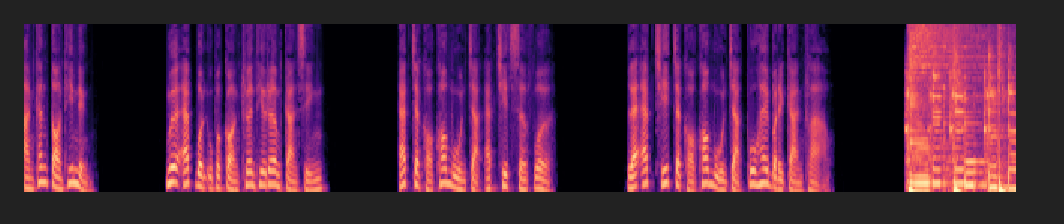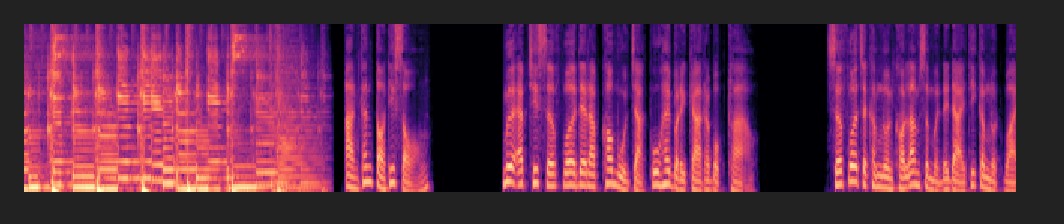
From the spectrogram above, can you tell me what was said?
อ่านขั้นตอนที่ 1 เมื่อแอปบนอุปกรณ์เคลื่อนที่เริ่มการซิงค์แอปจะขอข้อมูลจากแอปชีตเซิร์ฟเวอร์และแอปชีตจะขอข้อมูลจากผู้ให้บริการคลาวด์ อ่านขั้นตอนที่ 2 เมื่อแอปชีตเซิร์ฟเวอร์ได้รับข้อมูลจากผู้ให้บริการระบบคลาวด์เซิร์ฟเวอร์จะคำนวณคอลัมน์เสมือนใดๆที่กำหนดไว้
